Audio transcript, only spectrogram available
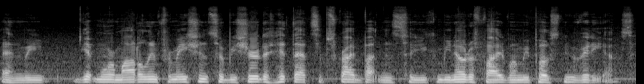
and we get more model information, so be sure to hit that subscribe button so you can be notified when we post new videos.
